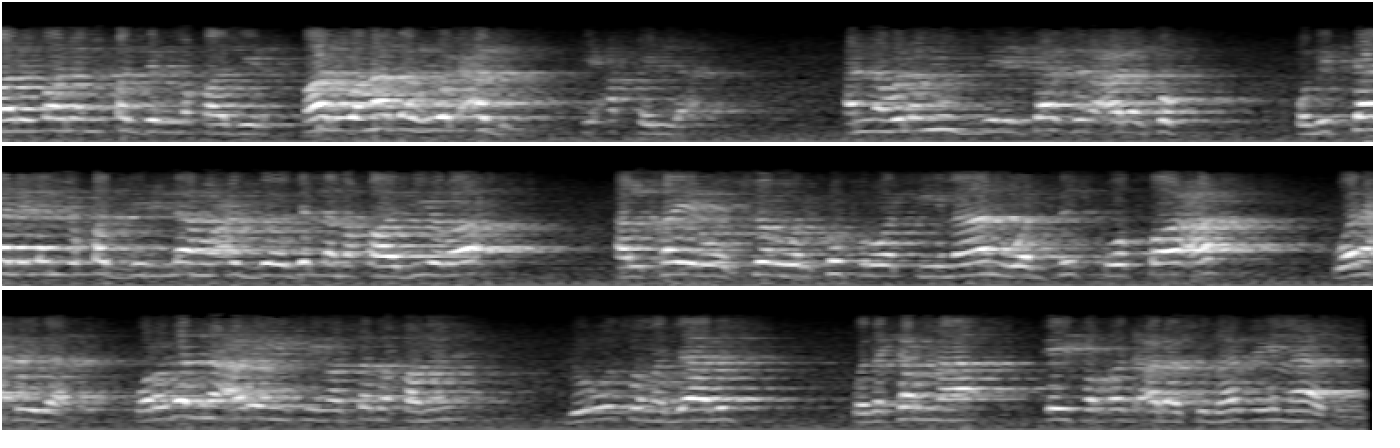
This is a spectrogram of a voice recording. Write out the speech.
قال الله لم يقدر المقادير. قالوا وهذا هو العدل في حق الله. أنه لم يجبر الكافر على الكفر وبالتالي لم يقدر الله عز وجل مقادير الخير والشر والكفر والإيمان والفسق والطاعة ونحو ذلك. ورددنا عليهم فيما سبق من دروس ومجالس وذكرنا كيف الرد على شبهتهم هذه.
